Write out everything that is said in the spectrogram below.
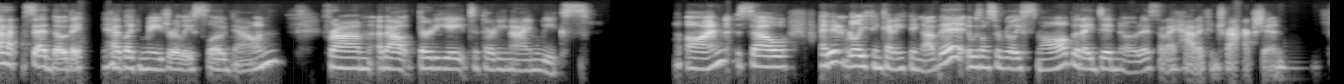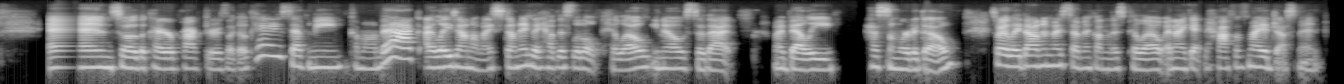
That said, though, they had like majorly slowed down from about 38 to 39 weeks on. So I didn't really think anything of it. It was also really small, but I did notice that I had a contraction. And so the chiropractor is like, okay, Stephanie, come on back. I lay down on my stomach. They have this little pillow, you know, so that my belly has somewhere to go. So I lay down in my stomach on this pillow and I get half of my adjustment.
